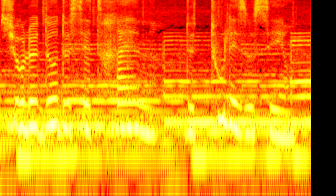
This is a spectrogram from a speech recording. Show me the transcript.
sur le dos de cette reine de tous les océans.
